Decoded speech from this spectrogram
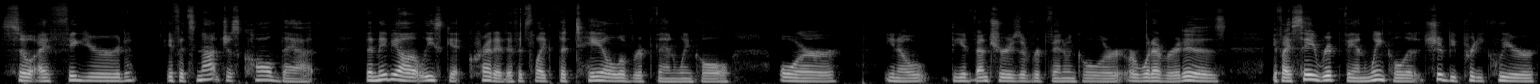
So I figured if it's not just called that, then maybe I'll at least get credit if it's like the tale of Rip Van Winkle or, you know, the adventures of Rip Van Winkle or, or whatever it is. If I say Rip Van Winkle, it should be pretty clear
